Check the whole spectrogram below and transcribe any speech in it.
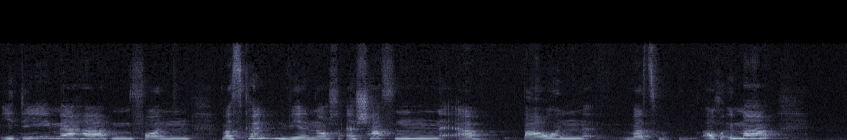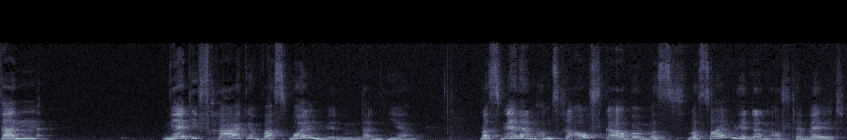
Idee mehr haben von, was könnten wir noch erschaffen, erbauen, was auch immer, dann wäre die Frage, was wollen wir denn dann hier? Was wäre dann unsere Aufgabe? Was, was sollen wir dann auf der Welt?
